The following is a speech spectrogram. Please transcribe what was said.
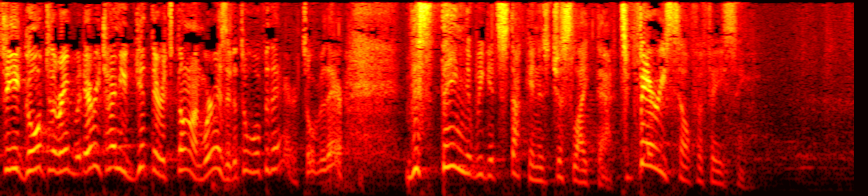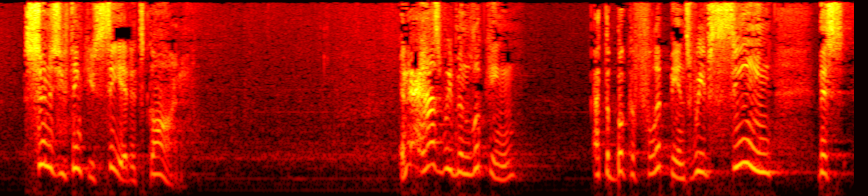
So you go up to the rainbow, but every time you get there, it's gone. Where is it? It's over there. It's over there. This thing that we get stuck in is just like that. It's very self-effacing. As soon as you think you see it, it's gone. And as we've been looking at the book of Philippians, we've seen this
